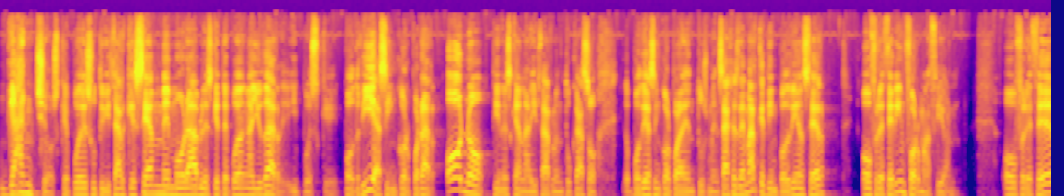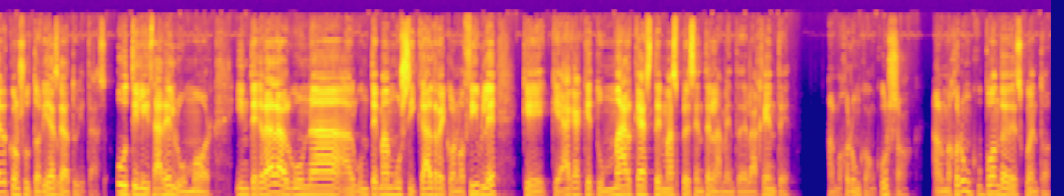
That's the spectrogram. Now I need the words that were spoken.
Ganchos que puedes utilizar que sean memorables, que te puedan ayudar y pues que podrías incorporar o no, tienes que analizarlo en tu caso, podrías incorporar en tus mensajes de marketing, podrían ser ofrecer información, ofrecer consultorías gratuitas, utilizar el humor, integrar alguna, algún tema musical reconocible que, que haga que tu marca esté más presente en la mente de la gente. A lo mejor un concurso, a lo mejor un cupón de descuento,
